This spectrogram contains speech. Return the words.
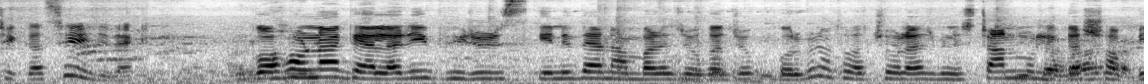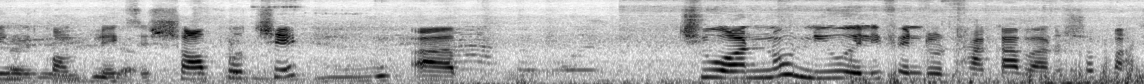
ঠিক আছে? এই যে দেখেন গহনা গ্যালারি ভিডিওর স্ক্রিনে দেওয়া নাম্বারে যোগাযোগ করবেন অথবা চলে আসবেন স্টান মল্লিকা শপিং কমপ্লেক্সে শপ হচ্ছে চুয়ান্ন নিউ এলিফেন্ট রোড ঢাকা বারোশো পাঁচ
